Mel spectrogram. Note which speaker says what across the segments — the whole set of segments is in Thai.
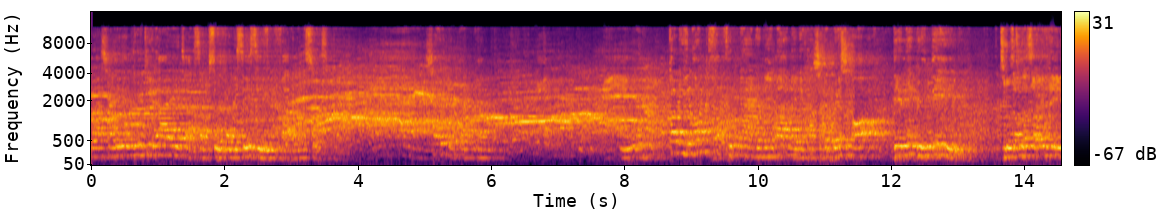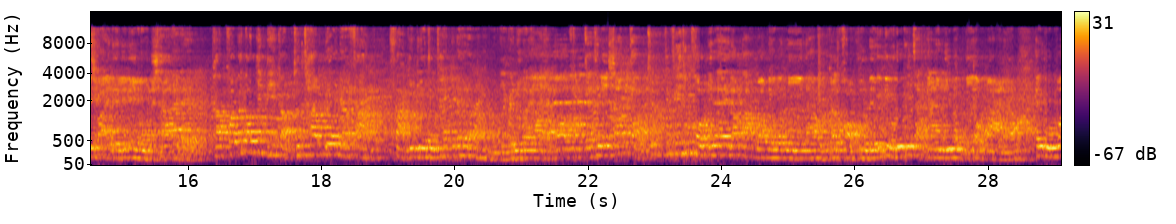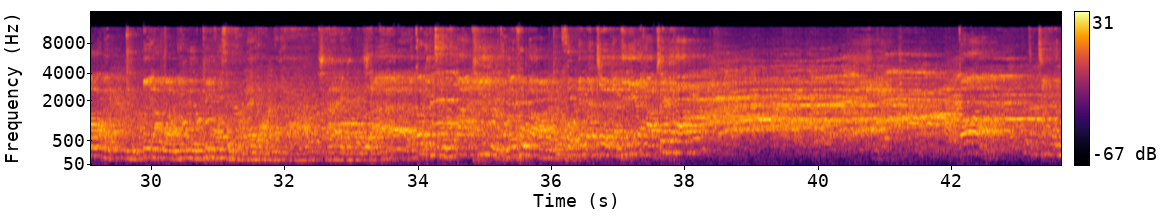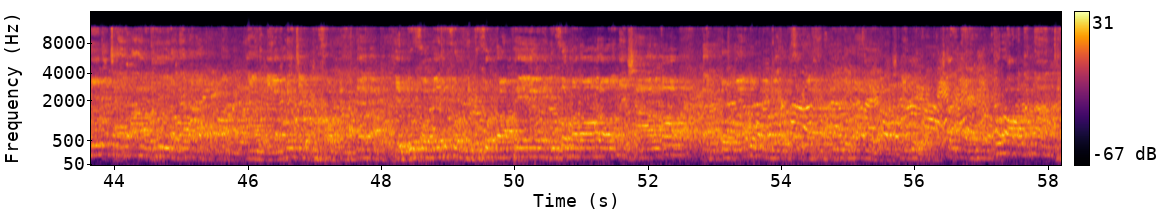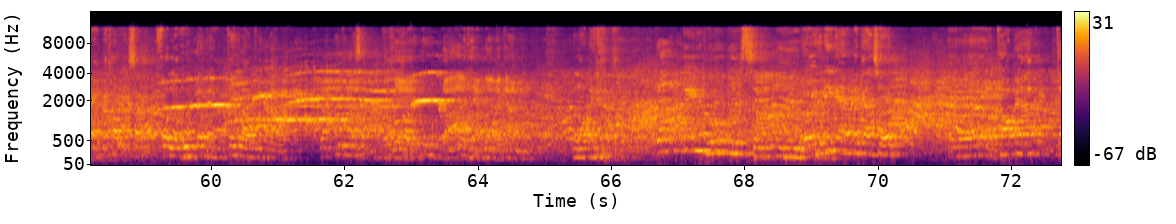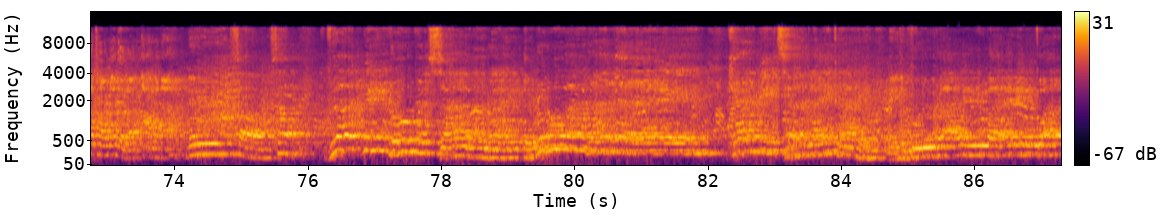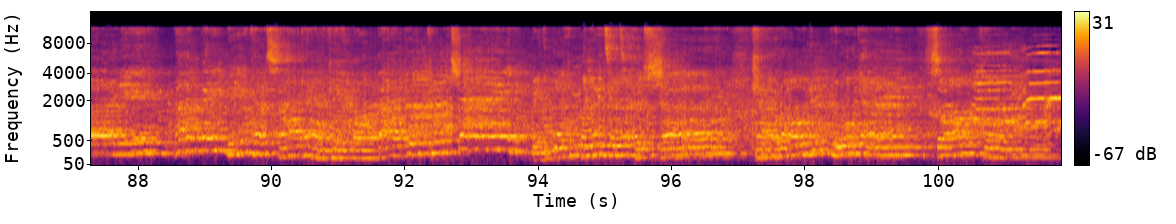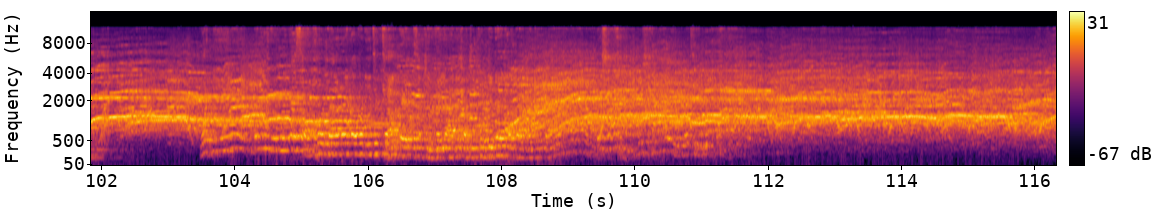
Speaker 1: เมาใช้ลิงก์ที่ได้จากสัปสูตร Galaxy 4ฟ้าสุดใช่เหมือนกันครับก่อนอื่นต้องขอบคุณงานวันนี้มากเลยนะครับ The Best of Daily Beauty
Speaker 2: จูซอนซอยดีบายเดลินิว
Speaker 1: ใช่ครับก็ต้องยินดีกับทุกท่านด้วยนะฝากฝากยินดีทุกท่านที่ได้รางวัลนนี้ไปด้วย
Speaker 2: แล้วก็ congratulation กับทุกพี่ทุกคนที่ได้ สองคนวั
Speaker 1: นนี้ได้รู้กั
Speaker 2: นแค่
Speaker 1: สองคนแล้วนะครับวันนี้ทุกคนเป็นสักขีพยานให้กับทุกคนที่ได้รับรางวัลนี้ไม่ใช่ไม่ใช่ไม่ใช่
